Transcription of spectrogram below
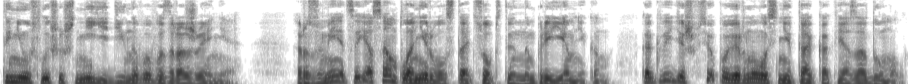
ты не услышишь ни единого возражения. Разумеется, я сам планировал стать собственным преемником. Как видишь, все повернулось не так, как я задумал.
